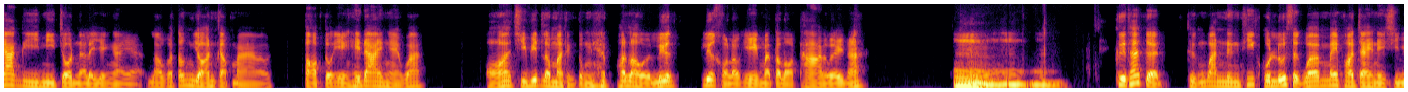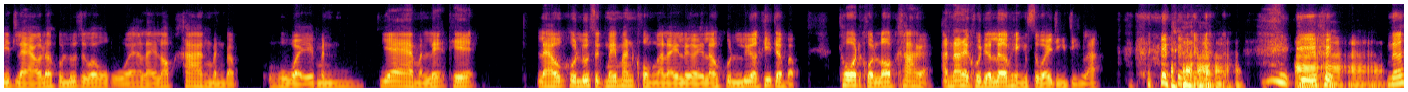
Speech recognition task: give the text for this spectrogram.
ยากดีมีจนอะไรยังไงอะเราก็ต้องย้อนกลับมาตอบตัวเองให้ได้ไงว่า อ๋อชีวิตเรามาถึงตรงเนี้ยเพราะเราเลือกเลือกของเราเองมาตลอดทางเลยนะ อืมอืมอืมคือถ้าเกิดถึงวันหนึ่งที่คุณรู้สึกว่าไม่พอใจในชีวิตแล้ว แล้วคุณรู้สึกว่าโอ้โหอะไรรอบข้างมันแบบห่วยมันแย่มันเละเทะ แล้วคุณรู้สึกไม่มั่นคงอะไรเลย แล้วคุณเลือกที่จะแบบโทษคนรอบข้างอะอันนั้นนะคุณจะเริ่มเฮงซวยจริง ๆละ คือออ่าอ่าอ่าเนอะ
